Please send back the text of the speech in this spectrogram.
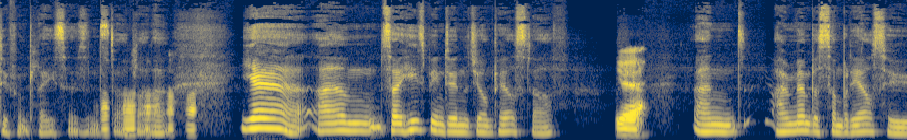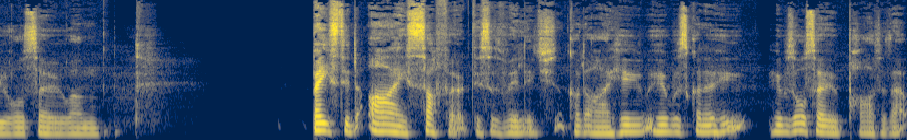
different places and stuff like that. Yeah. Um, so he's been doing the John Peel stuff. Yeah. And I remember somebody else who also um, based in Eye, Suffolk. This is a village called Eye, who who was going to who who was also part of that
